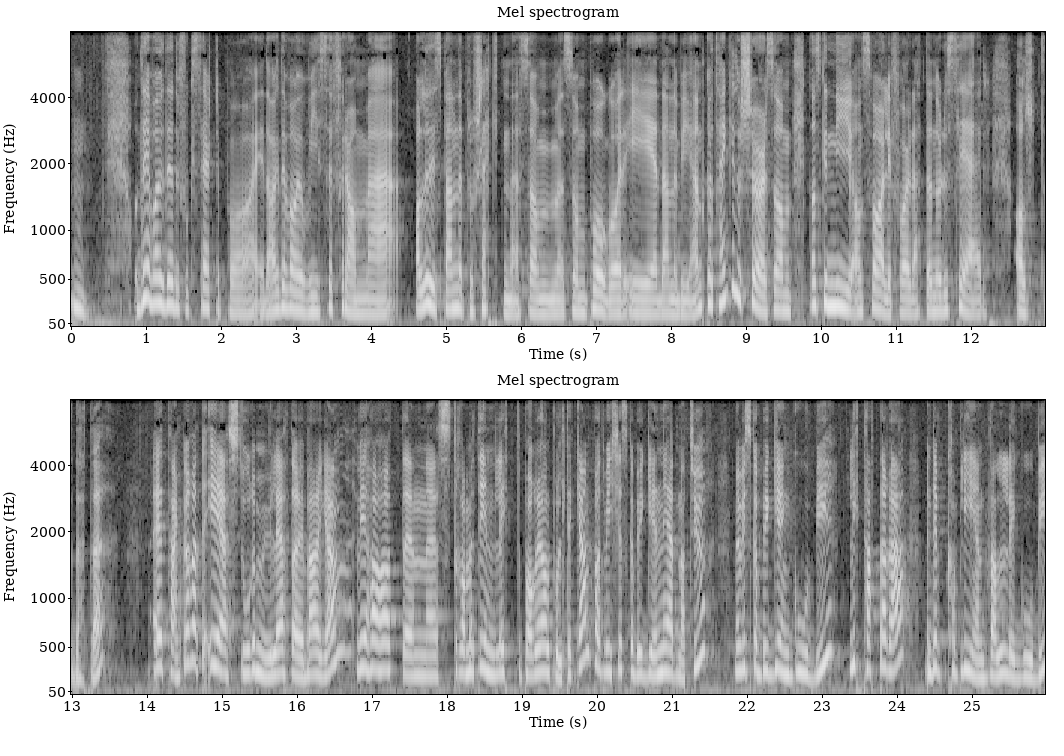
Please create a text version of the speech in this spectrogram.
Mm. Og Det var jo det du fokuserte på i dag. Det var jo å vise fram eh, alle de spennende prosjektene som, som pågår i denne byen. Hva tenker du sjøl som ganske ny ansvarlig for dette, når du ser alt dette? Jeg tenker at det er store muligheter i Bergen. Vi har hatt en, strammet inn litt på arealpolitikken, på at vi ikke skal bygge ned natur. Men vi skal bygge en god by, litt tettere, men det kan bli en veldig god by.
